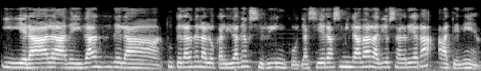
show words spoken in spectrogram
y era la deidad de la tutelar de la localidad de Oxirrinco, y así era asimilada a la diosa griega Atenea.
